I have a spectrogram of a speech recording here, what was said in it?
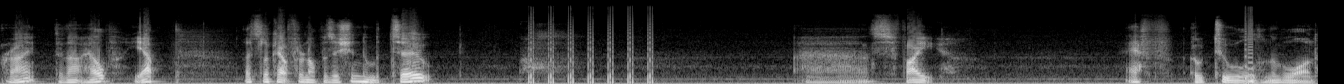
Right, did that help? Yep. Let's look out for an opposition. Number two. Let's fight F. O'Toole, number one.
